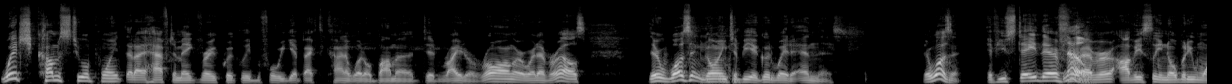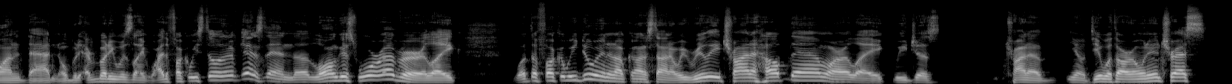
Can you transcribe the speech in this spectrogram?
Which comes to a point that I have to make very quickly before we get back to kind of what Obama did right or wrong or whatever else. There wasn't going mm-hmm. to be a good way to end this. There wasn't. If you stayed there No. forever, obviously nobody wanted that. Nobody, everybody was like, "Why the fuck are we still in Afghanistan? The longest war ever!" Like, what the fuck are we doing in Afghanistan? Are we really trying to help them, or like we just trying to, you know, deal with our own interests?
